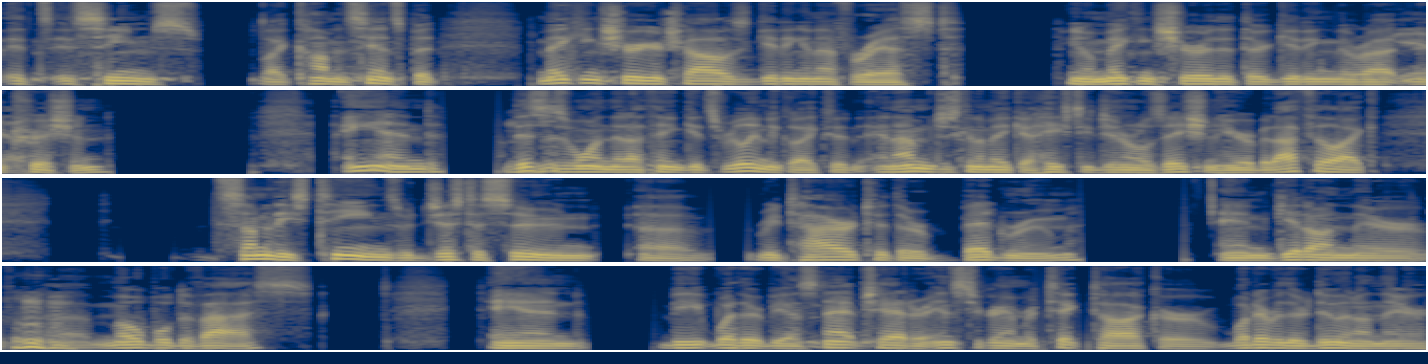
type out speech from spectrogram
it it seems like common sense, but making sure your child is getting enough rest, you know, making sure that they're getting the right Yeah. nutrition, and this Mhm. is one that I think gets really neglected. And I'm just going to make a hasty generalization here, but I feel like some of these teens would just as soon uh, retire to their bedroom and get on their uh, mobile device and be whether it be on Snapchat or Instagram or TikTok or whatever they're doing on there.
